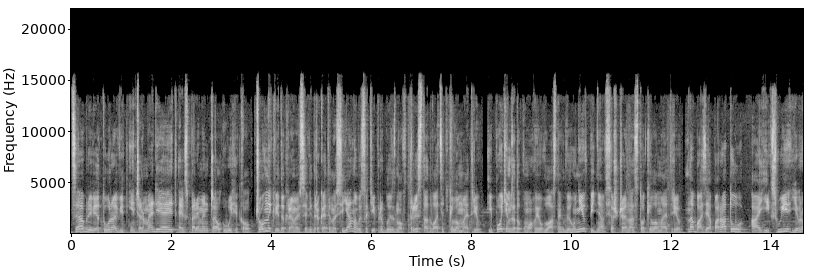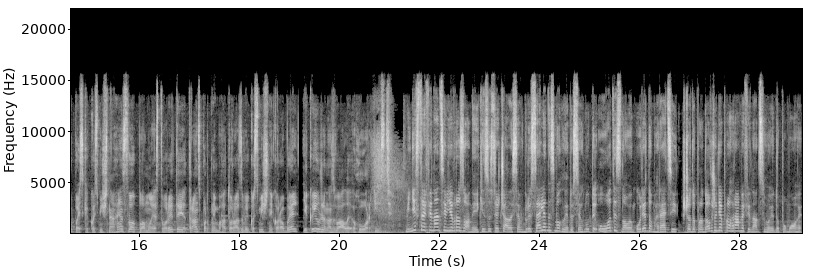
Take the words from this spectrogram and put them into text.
Це абревіатура від Intermediate Experimental Vehicle. Човник відокремився від ракети носія на висоті приблизно в 320 кілометрів. І потім за допомогою власних двигунів піднявся ще на 100 кілометрів. На базі апарату IXV Європейське космічне агентство планує створити транспортний багаторазовий космічний корабель, який уже назвали Гордість. Міністри фінансів Єврозони, які зустрічалися в Брюсселі, не змогли досягнути угоди з новим урядом Греції щодо продовження програми фінансової допомоги.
